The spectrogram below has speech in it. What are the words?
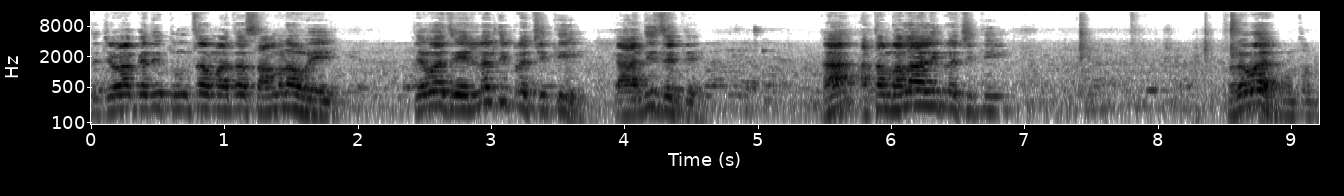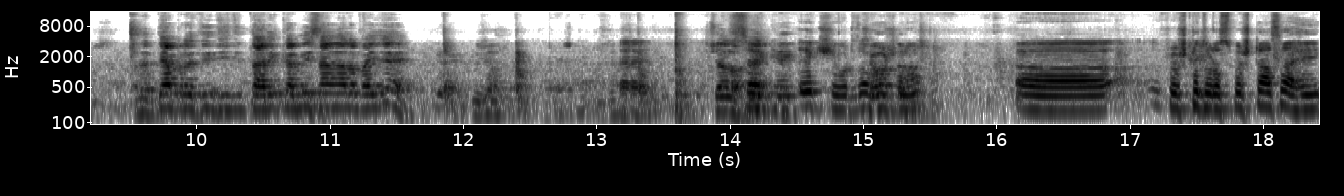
तर जेव्हा कधी तुमचा माझा सामना होईल तेव्हाच येईल ना ती प्रचिती का आधीच येते? हा? आता मला आली प्रचिती. बरोबर? आता त्या प्रचितीची तारीख कमी सांगायला पाहिजे? चलो. एक शेवटचा प्रश्न. अं, प्रश्न थोडा स्पष्ट असा आहे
